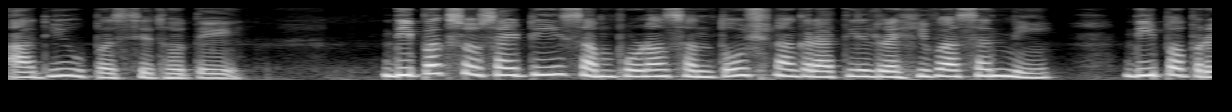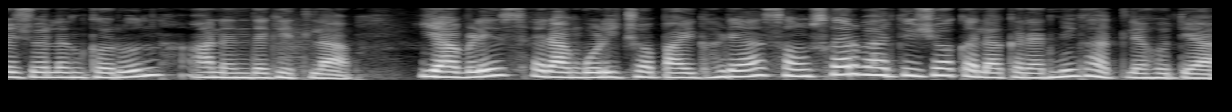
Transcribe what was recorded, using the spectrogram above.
आदी उपस्थित होते. दीपक सोसायटी संपूर्ण संतोष नगरातील रहिवासांनी दीप प्रज्वलन करून आनंद घेतला. यावेळेस रांगोळीच्या पायघड्या संस्कार भारतीच्या कलाकारांनी घातल्या होत्या.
